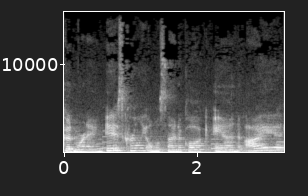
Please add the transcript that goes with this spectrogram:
Good morning. It is currently almost 9 o'clock and I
